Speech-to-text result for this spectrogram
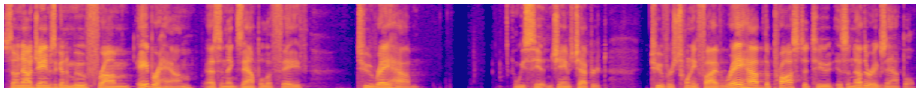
So now James is going to move from Abraham as an example of faith to Rahab. We see it in James chapter 2, verse 25. Rahab the prostitute is another example.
